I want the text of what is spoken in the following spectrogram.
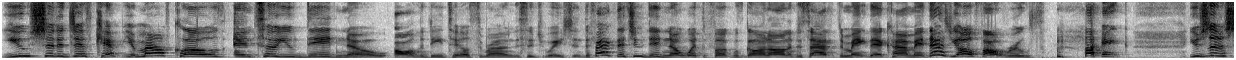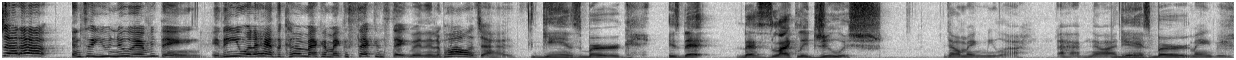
you should have just kept your mouth closed until you did know all the details surrounding the situation. The fact that you didn't know what the fuck was going on and decided to make that comment, that's your fault, Ruth. like, you should have shut up until you knew everything. And then you would have had to come back and make a second statement and apologize. Ginsburg. Is that that's likely Jewish? Don't make me lie. I have no idea. Ginsburg. Maybe.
